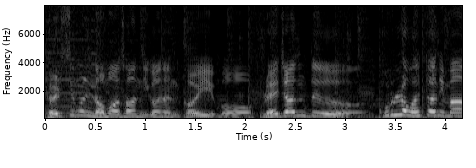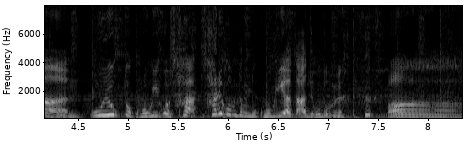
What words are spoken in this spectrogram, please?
결승을 넘어선 이거는 거의 뭐 레전드 고르려고 했더니만 우육도 고기고 사, 사리곰탕도 고기야 따지고 보면. 아,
